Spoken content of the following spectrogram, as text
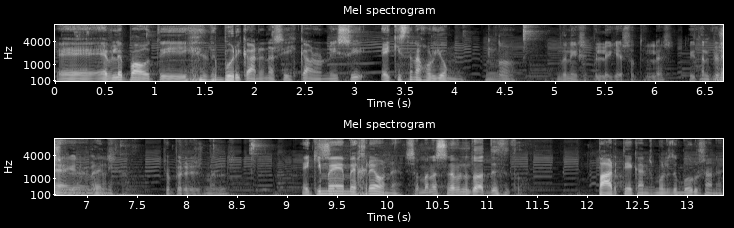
ε, έβλεπα ότι δεν μπορεί κανένας, έχει κανονίσει, εκεί στεναχωριόμουν. Ναι. Δεν είχες επιλογές ό,τι λες. Ήταν πιο Ναι, συγκεκριμένες. δεν είχα. Πιο περιορισμένες. Εκεί με, με χρέωνε. Σε μένα συνέβαινε το αντίθετο. Πάρτι έκανες μόλις δεν μπορούσανε.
